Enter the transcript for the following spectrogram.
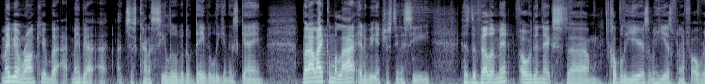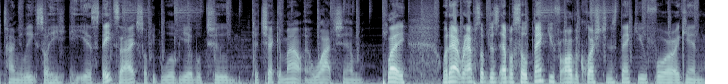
maybe I'm wrong here, but maybe I, I just kind of see a little bit of David Lee in this game. But I like him a lot. It'll be interesting to see his development over the next um, couple of years. I mean, he is playing for Overtime Elite, so he, he is stateside, so people will be able to to check him out and watch him play. Well, that wraps up this episode. Thank you for all the questions. Thank you for again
